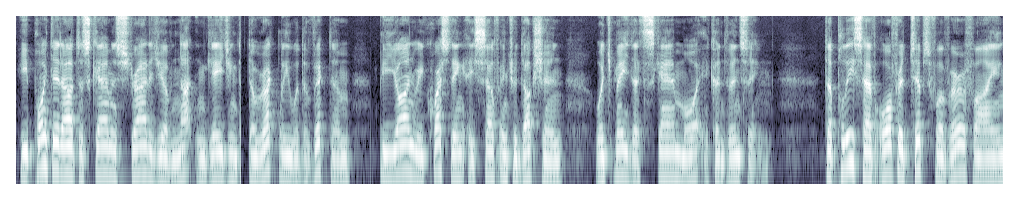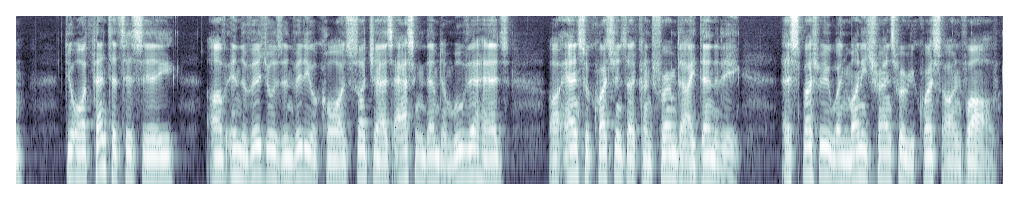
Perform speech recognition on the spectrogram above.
He pointed out the scammer's strategy of not engaging directly with the victim beyond requesting a self introduction, which made the scam more convincing. The police have offered tips for verifying the authenticity of individuals in video calls, such as asking them to move their heads or answer questions that confirm their identity, especially when money transfer requests are involved.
